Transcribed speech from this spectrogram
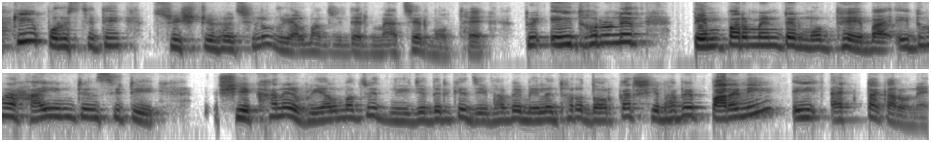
একই পরিস্থিতি সৃষ্টি হয়েছিল রিয়াল মাদ্রিদের ম্যাচের মধ্যে। তো এই ধরনের টেম্পারমেন্টের মধ্যে বা এই ধরনের হাই ইন্টেন্সিটি সেখানে রিয়াল মাদ্রিদ নিজেদেরকে যেভাবে মেলে ধরা দরকার সেভাবে পারেনি এই একটা কারণে।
